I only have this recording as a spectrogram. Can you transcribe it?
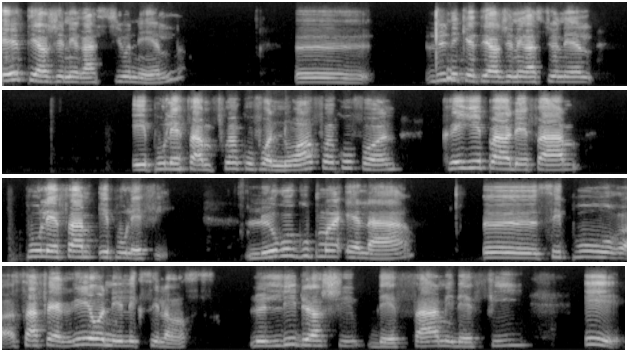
intergénérationnel, euh, l'unique intergénérationnel et pour les femmes francophones, noires francophones, créé par des femmes, pour les femmes et pour les filles. Le regroupement est là, euh, c'est pour, ça fait rayonner l'excellence, le leadership des femmes et des filles et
